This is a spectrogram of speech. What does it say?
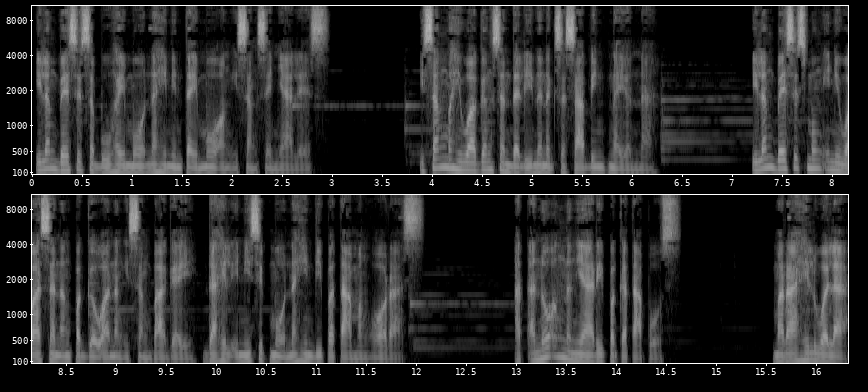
ilang beses sa buhay mo na hinintay mo ang isang senyales. Isang mahiwagang sandali na nagsasabing ngayon na. Ilang beses mong iniwasan ang paggawa ng isang bagay dahil inisip mo na hindi pa tamang oras. At ano ang nangyari pagkatapos? Marahil wala.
